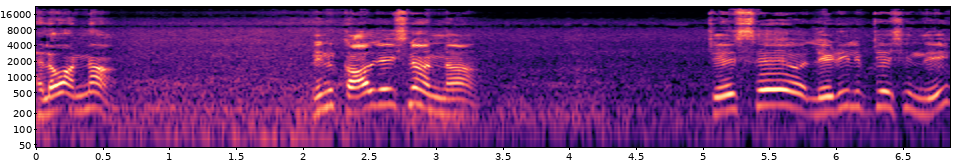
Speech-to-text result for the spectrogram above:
హలో అన్నా. నేను కాల్ చేసిన అన్నా. చేస్తే లేడీ లిఫ్ట్ చేసింది.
